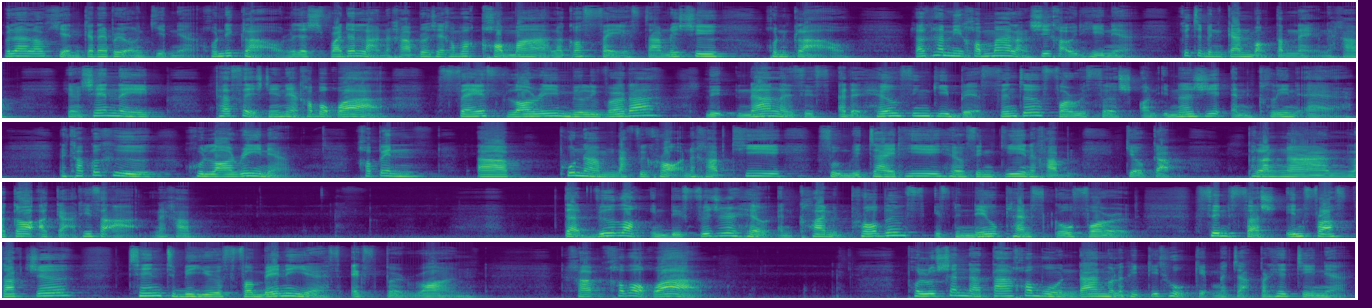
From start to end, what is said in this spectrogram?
เวลาเราเขียนกันในประโยคอังกฤษเนี่ย คนที่กล่าวเราจะไว้ด้านหลังนะครับ โดยใช้คำว่า comma แล้วก็ says ตามด้วยชื่อคนกล่าว แล้วถ้ามี comma หลังชื่อเขาอีกทีเนี่ย ก็จะเป็นการบอกตำแหน่งนะครับ อย่างเช่นใน passage นี้เนี่ยเขาบอกว่า says Lori Miliverda lead analysis at the Helsinki based Center for Research on Energy and Clean Air นะครับก็คือคุณลอรี่เนี่ยเขาเป็นผู้นำนักวิเคราะห์นะครับที่ศูนย์วิจัยที่เฮลซิงกินะครับเกี่ยวกับพลังงานแล้วก็อากาศที่สะอาดนะครับ that will lock in big future health and climate problems if the new plans go forward, since such infrastructure tend to be used for many years, expert warn ครับเขาบอกว่า pollution data ข้อมูลด้านมลพิษที่ถูกเก็บมาจากประเทศจีนเนี่ย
